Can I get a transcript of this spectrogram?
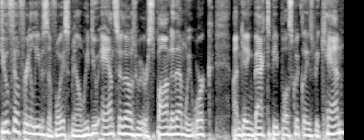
do feel free to leave us a voicemail. We do answer those, we respond to them, we work on getting back to people as quickly as we can.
